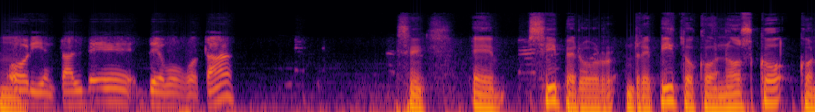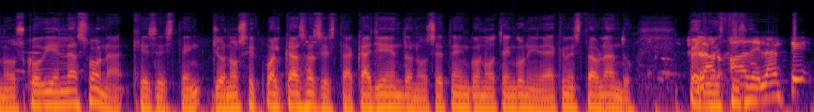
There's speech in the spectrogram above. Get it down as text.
mm. oriental de, Bogotá. Sí, eh, sí, pero repito, conozco, conozco bien la zona que se estén, yo no sé cuál casa se está cayendo, no sé tengo, no tengo ni idea de qué me está hablando. Pero adelante,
